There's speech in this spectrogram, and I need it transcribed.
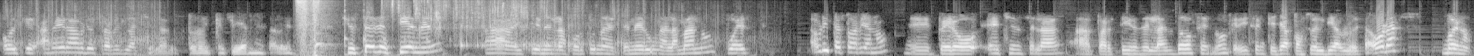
Hoy que, a ver, abre otra vez la chela, doctor, hoy que es viernes, a ver. Si ustedes tienen, ay, tienen la fortuna de tener una a la mano, pues ahorita todavía no, eh, pero échensela a partir de las 12, ¿no? Que dicen que ya pasó el diablo esa hora. Bueno,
